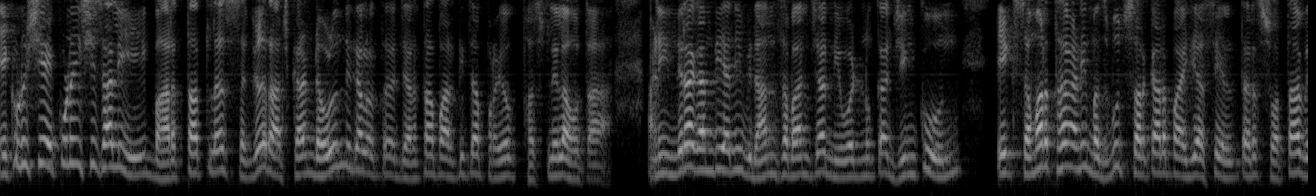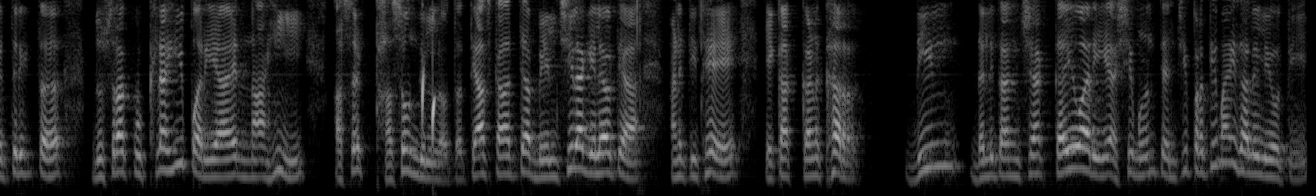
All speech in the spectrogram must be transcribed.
एकोणीसशे एकोणऐंशी साली भारतातलं सगळं राजकारण ढवळून निघालं होतं. जनता पार्टीचा प्रयोग फसलेला होता आणि इंदिरा गांधी यांनी विधानसभांच्या निवडणुका जिंकून एक समर्थ आणि मजबूत सरकार पाहिजे असेल तर स्वतः व्यतिरिक्त दुसरा कुठलाही पर्याय नाही असं ठासवून दिलेलं होतं. त्याच काळात त्या बेलचीला गेल्या होत्या आणि तिथे एका कणखर दीन दलितांच्या कैवारी अशी म्हणून त्यांची प्रतिमाही झालेली होती.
